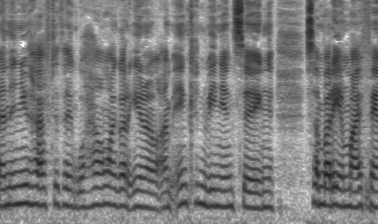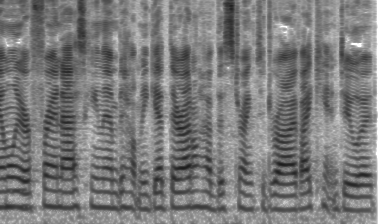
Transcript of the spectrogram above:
and then you have to think, well, how am I going to? You know, I'm inconveniencing somebody in my family or a friend asking them to help me get there. I don't have the strength to drive. I can't do it.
